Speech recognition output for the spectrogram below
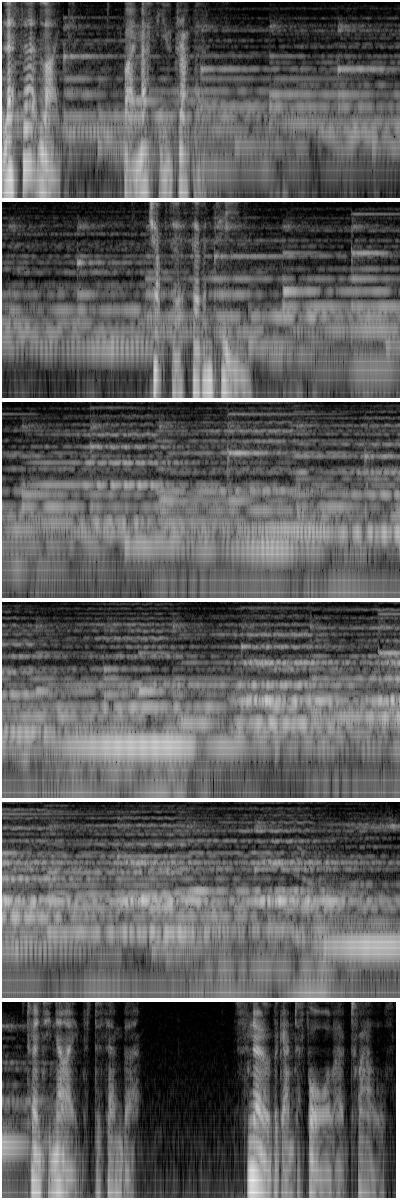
Lesser Light by Matthew Draper. Chapter 17 29th December. Snow began to fall at twelve.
